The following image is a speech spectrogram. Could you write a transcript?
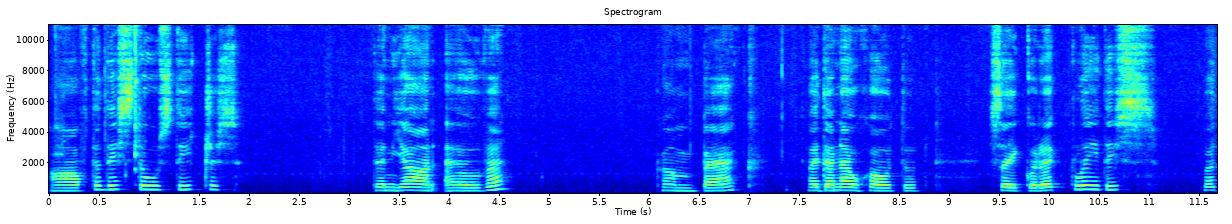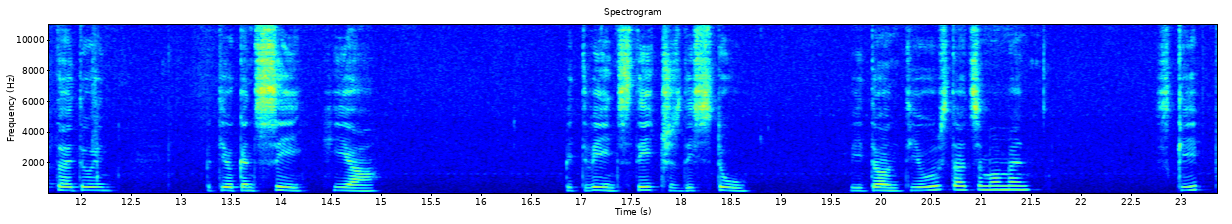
After these two stitches then yarn over. Come back. I don't know how to say correctly this what I'm doing. But you can see here. Between stitches these two we don't use at the moment. Skip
